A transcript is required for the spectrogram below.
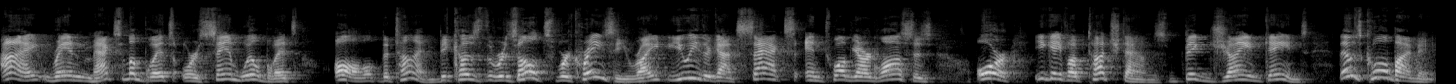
I ran maximum blitz or Sam Will blitz all the time because the results were crazy, right? You either got sacks and 12 yard losses or you gave up touchdowns, big giant gains. That was cool by me.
